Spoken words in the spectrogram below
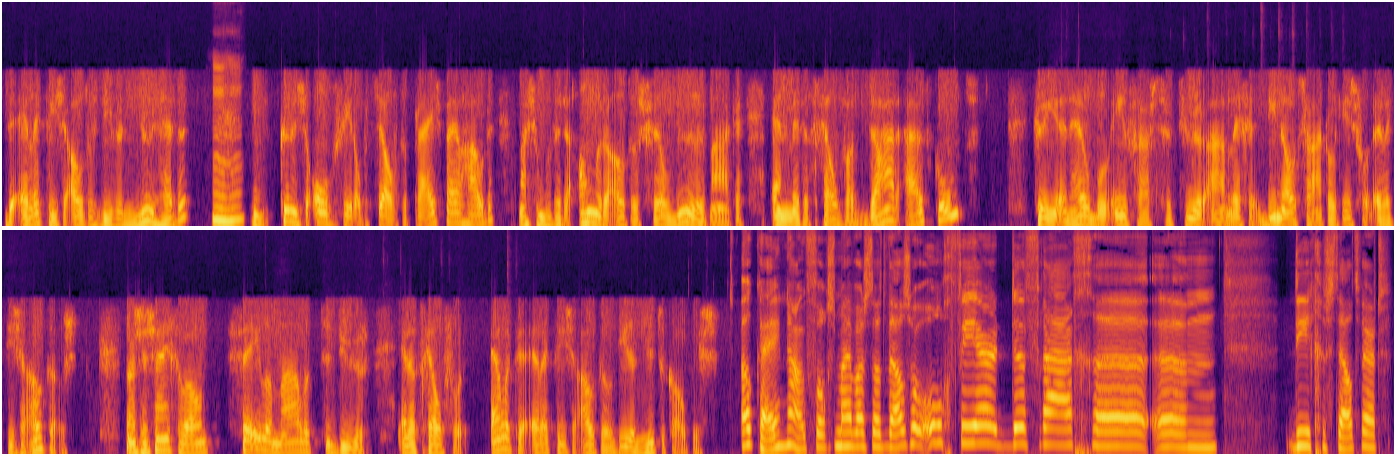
de elektrische auto's die we nu hebben... die kunnen ze ongeveer op hetzelfde prijspeil houden... maar ze moeten de andere auto's veel duurder maken. En met het geld wat daaruit komt... kun je een heleboel infrastructuur aanleggen... die noodzakelijk is voor elektrische auto's. Maar ze zijn gewoon vele malen te duur. En dat geldt voor elke elektrische auto die er nu te koop is. Oké, nou, volgens mij was dat wel zo ongeveer de vraag eh, ehm, die gesteld werd.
